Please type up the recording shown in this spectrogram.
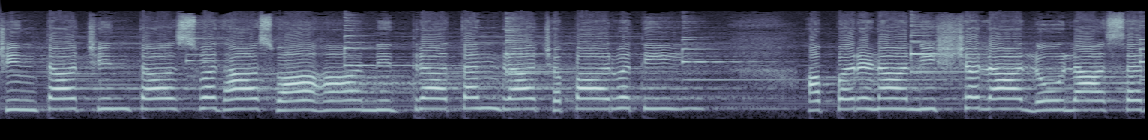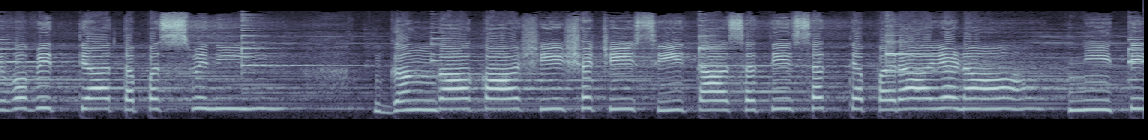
चिन्ता चिन्ता स्वधा स्वाहा निद्रा तन्द्रा च पार्वती अपर्णा निश्चला लोला सर्वविद्या तपस्विनी गङ्गा काशी शची सीता सती सत्यपरायणा। नीति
